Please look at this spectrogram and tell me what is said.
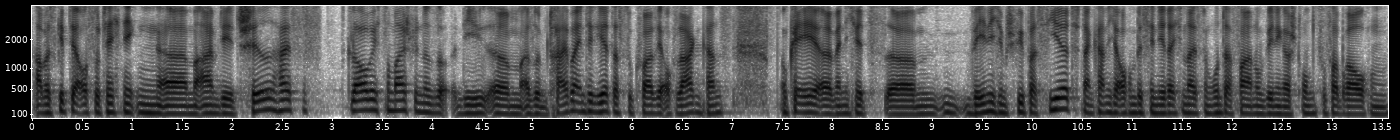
Aber es gibt ja auch so Techniken, ähm, AMD Chill heißt es, glaube ich, zum Beispiel, die ähm, also im Treiber integriert, dass du quasi auch sagen kannst, okay, äh, wenn ich jetzt ähm, wenig im Spiel passiert, dann kann ich auch ein bisschen die Rechenleistung runterfahren, um weniger Strom zu verbrauchen.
